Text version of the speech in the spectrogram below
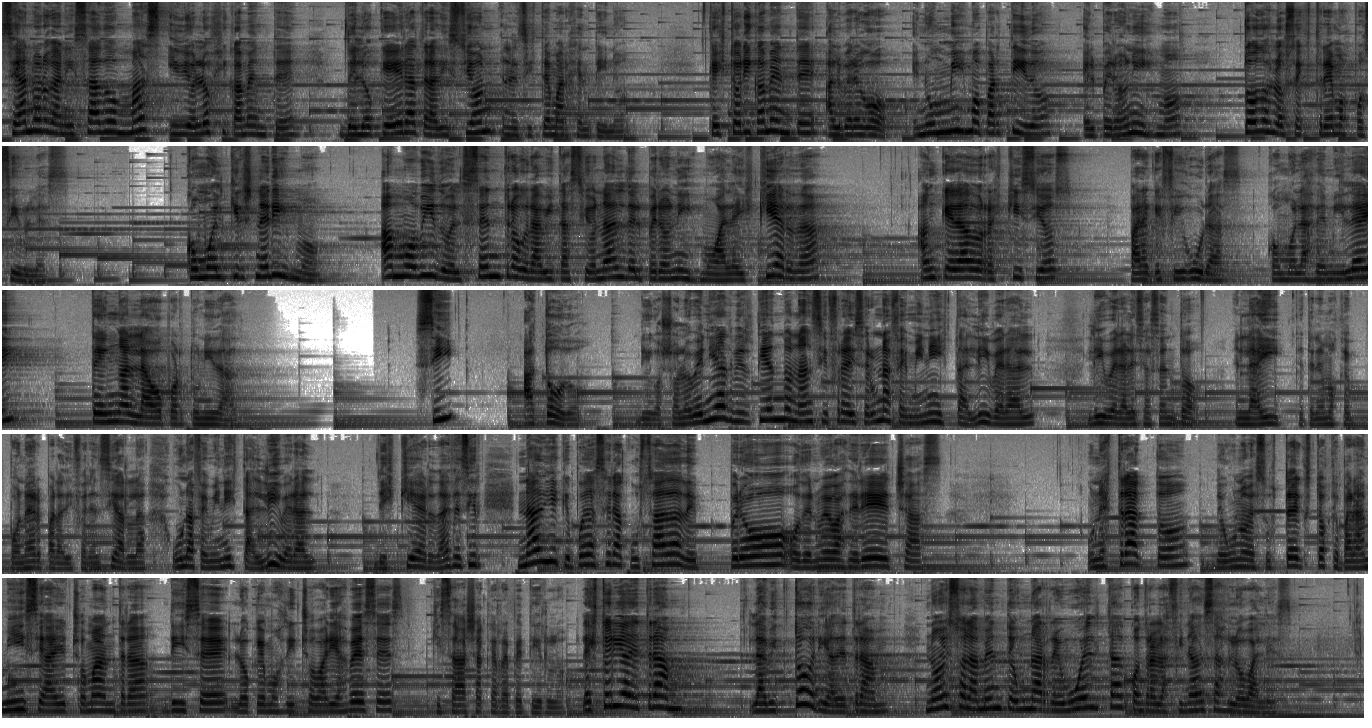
se han organizado más ideológicamente de lo que era tradición en el sistema argentino que históricamente albergó en un mismo partido, el peronismo, todos los extremos posibles. Como el kirchnerismo ha movido el centro gravitacional del peronismo a la izquierda, han quedado resquicios para que figuras como las de Milei tengan la oportunidad. Sí a todo digo yo. Lo venía advirtiendo Nancy Fraser, una feminista liberal, liberal ese acento en la I que tenemos que poner para diferenciarla, una feminista liberal de izquierda, es decir, nadie que pueda ser acusada de pro o de nuevas derechas. Un extracto de uno de sus textos que para mí se ha hecho mantra dice lo que hemos dicho varias veces, quizá haya que repetirlo. La historia de Trump, la victoria de Trump, no es solamente una revuelta contra las finanzas globales.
